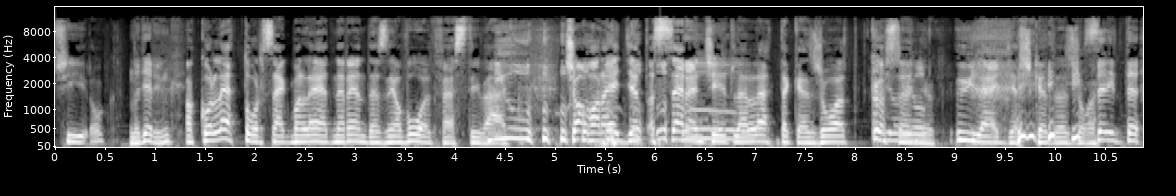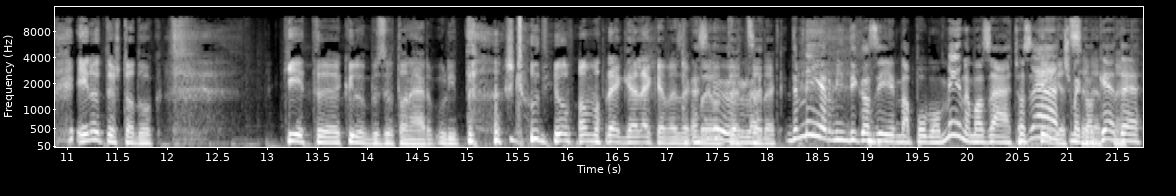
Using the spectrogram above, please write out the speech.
Sírok. Na gyerünk! Akkor Lettországban lehetne rendezni a Volt Fesztivált. Jó. Csavar egyet a szerencsétlen letteken, Zsolt. Köszönjük. Ülj le egyes, kedves Zsolt. Szerintem én ötöst adok. Két különböző tanár ül itt a stúdióban ma reggel, nekem ezek Ez nagyon őrület. tetszenek. De miért mindig az én napomon? Miért nem az ács? Az Téged ács meg a szeretnek. gede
